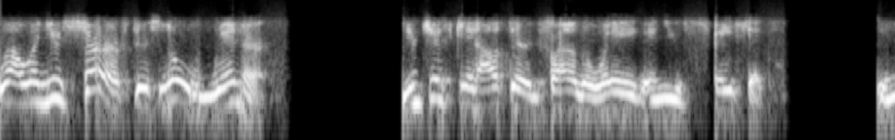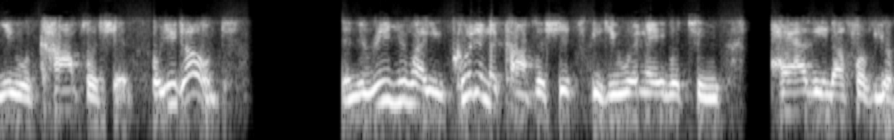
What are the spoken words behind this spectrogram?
Well, when you surf, there's no winner. You just get out there in front of the wave and you face it and you accomplish it, or you don't. And the reason why you couldn't accomplish it is because you weren't able to have enough of your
